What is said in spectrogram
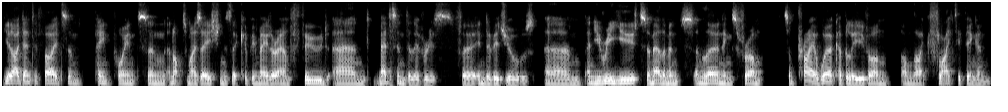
you identified some pain points and, and optimizations that could be made around food and medicine deliveries for individuals, um, and you reused some elements and learnings from some prior work, I believe, on on like fly tipping and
